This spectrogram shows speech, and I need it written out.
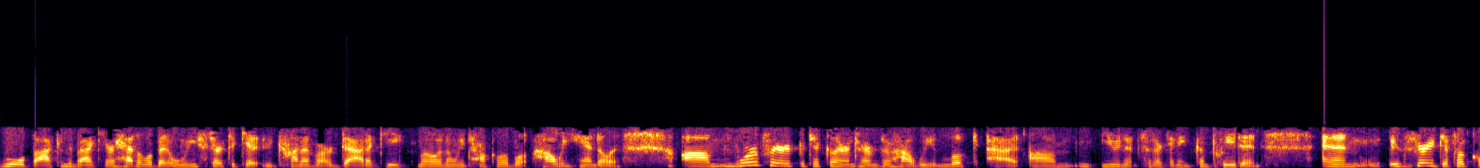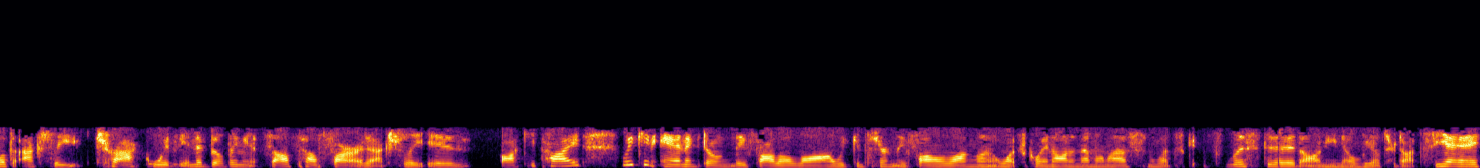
roll back in the back of your head a little bit when we start to get in kind of our data geek mode and we talk a little about how we handle it. Um, we're very particular in terms of how we look at um, units that are getting completed, and it's very difficult to actually track within a building itself how far it actually is occupied. We can anecdotally follow along. We can certainly follow along on what's going on in MLS and what's listed on, you know, realtor.ca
